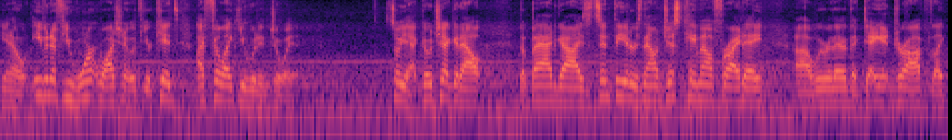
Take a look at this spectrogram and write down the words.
you know, even if you weren't watching it with your kids, I feel like you would enjoy it. So yeah, go check it out. The Bad Guys. It's in theaters now. Just came out Friday. Uh, we were there the day it dropped. Like,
